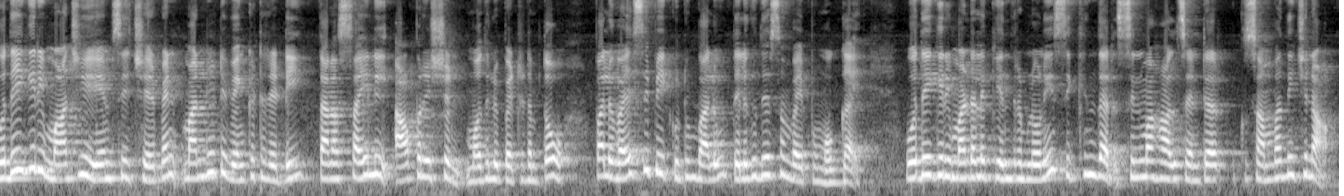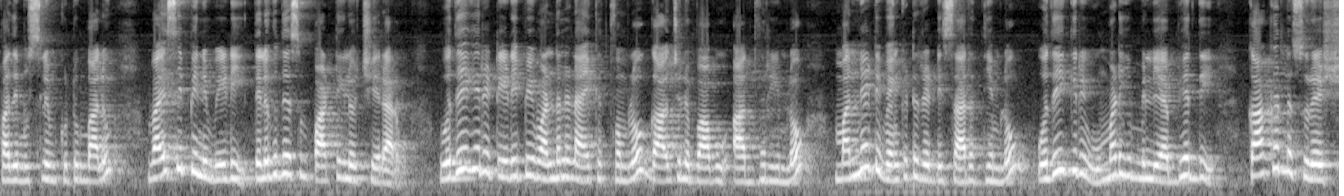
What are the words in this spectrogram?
ఉదయగిరి మాజీ ఏఎంసీ చైర్మన్ మల్లెటి వెంకటరెడ్డి తన శైలి ఆపరేషన్ మొదలు పెట్టడంతో పలు వైసీపీ కుటుంబాలు తెలుగుదేశం వైపు మొగ్గాయి. ఉదయగిరి మండల కేంద్రంలోని సికిందర్ సినిమా హాల్ సెంటర్కు సంబంధించిన పది ముస్లిం కుటుంబాలు వైసీపీని వీడి తెలుగుదేశం పార్టీలో చేరారు. ఉదయగిరి టీడీపీ మండల నాయకత్వంలో గాజుల బాబు ఆధ్వర్యంలో మన్నేటి వెంకటరెడ్డి సారథ్యంలో ఉదయగిరి ఉమ్మడి ఎమ్మెల్యే అభ్యర్థి కాకర్ల సురేష్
